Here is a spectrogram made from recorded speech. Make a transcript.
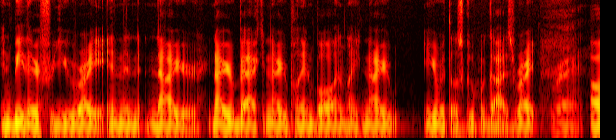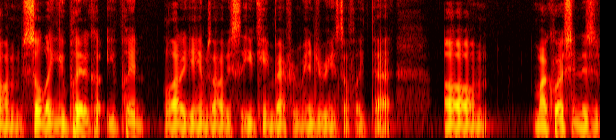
and be there for you, right? And then now you're now you're back and now you're playing ball and like now you're you're with those group of guys, right? right Um, so like you played a, you played a lot of games. Obviously, you came back from injury and stuff like that. Um, my question is,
